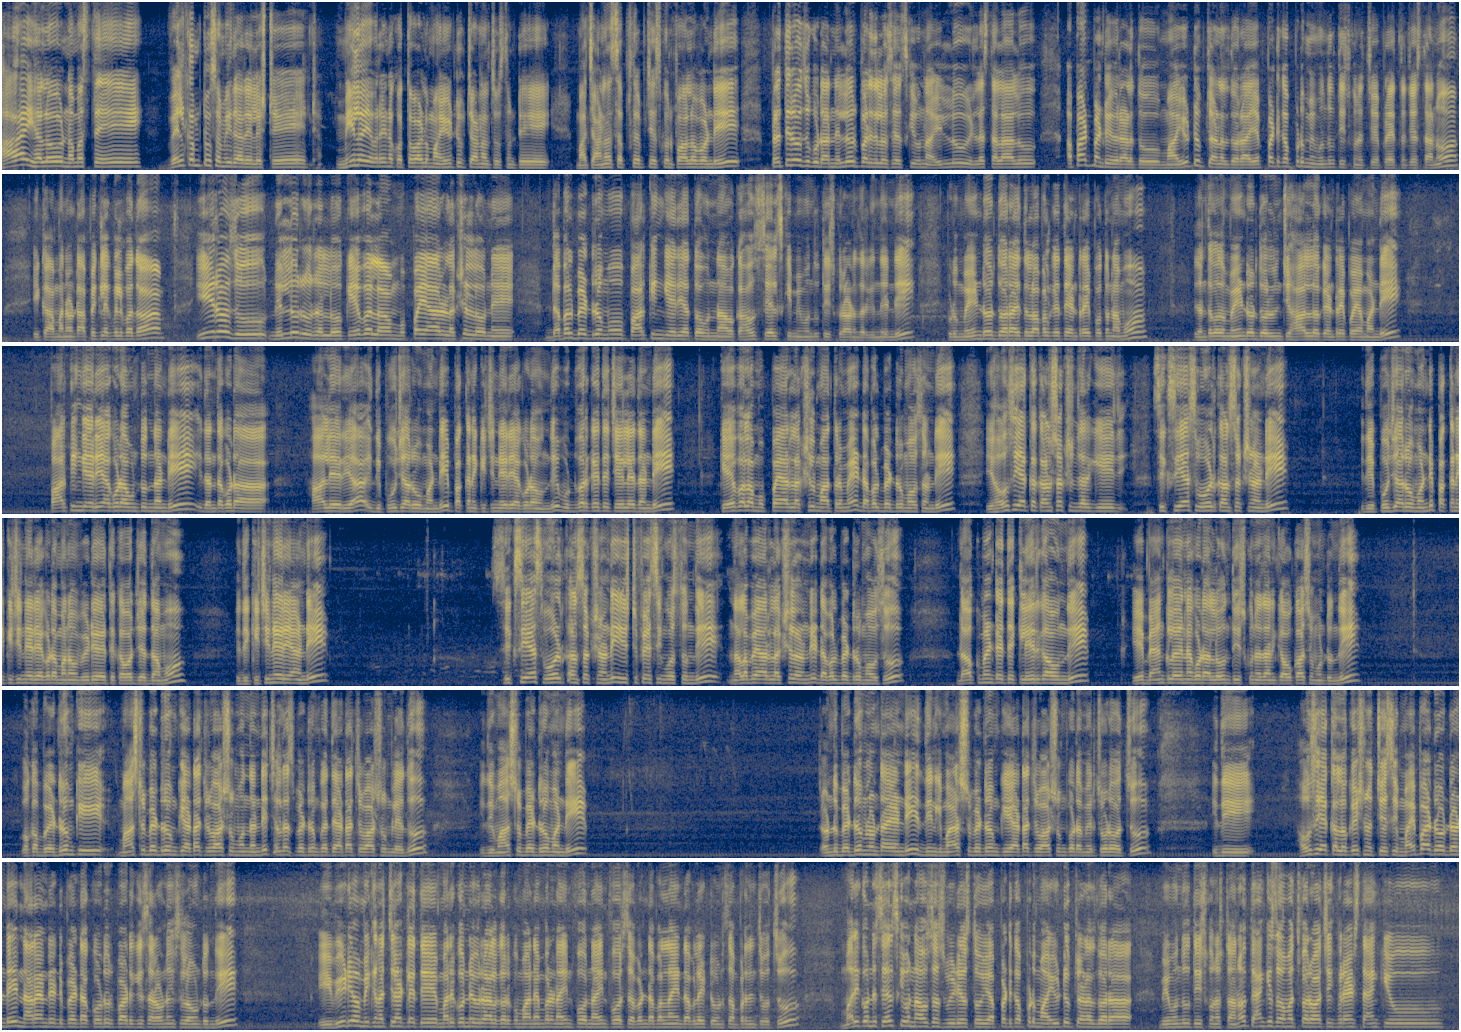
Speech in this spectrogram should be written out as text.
Hi hello నమస్తే. Welcome to Sameera real estate. మీలో ఎవరైనా కొత్త వాళ్ళు మా యూట్యూబ్ ఛానల్ చూస్తుంటే మా ఛానల్ సబ్స్క్రైబ్ చేసుకొని ఫాలో అవ్వండి. ప్రతిరోజు కూడా నెల్లూరు పరిధిలో సేల్స్కి ఉన్న ఇల్లు ఇళ్ళ స్థలాలు అపార్ట్మెంట్ వివరాలతో మా యూట్యూబ్ ఛానల్ ద్వారా ఎప్పటికప్పుడు మీ ముందుకు తీసుకుని వచ్చే ప్రయత్నం చేస్తాను. ఇక మనం టాపిక్లోకి వెళ్ళిపోదాం. ఈరోజు నెల్లూరు రూరల్లో కేవలం ముప్పై ఆరు లక్షల్లోనే డబల్ బెడ్రూము పార్కింగ్ ఏరియాతో ఉన్న ఒక హౌస్ సేల్స్కి మీ ముందుకు తీసుకురావడం జరిగిందండి. ఇప్పుడు మెయిన్ డోర్ ద్వారా అయితే లోపలికైతే అయితే ఎంటర్ అయిపోతున్నాము. ఇదంతా కూడా మెయిన్ డోర్ దోర్ నుంచి హాల్లోకి ఎంటర్ అయిపోయామండి. పార్కింగ్ ఏరియా కూడా ఉంటుందండి. ఇదంతా కూడా హాల్ ఏరియా ఇది పూజా రూమ్ అండి. పక్కన కిచెన్ ఏరియా కూడా ఉంది. వుడ్ వర్క్ అయితే చేయలేదండి. కేవలం ముప్పై ఆరు లక్షలు మాత్రమే డబల్ బెడ్రూమ్ హౌస్ అండి. ఈ హౌస్ యొక్క కన్స్ట్రక్షన్ జరిగి సిక్స్ ఇయర్స్ ఓల్డ్ కన్స్ట్రక్షన్ అండి. ఇది పూజా రూమ్ అండి. పక్కన కిచెన్ ఏరియా కూడా మనం వీడియో అయితే కవర్ చేద్దాము. ఇది కిచెన్ ఏరియా అండి. సిక్స్ ఇయర్స్ ఓల్డ్ కన్స్ట్రక్షన్ అండి. ఈస్ట్ ఫేసింగ్ వస్తుంది. నలభై ఆరు లక్షలు అండి. డబల్ బెడ్రూమ్ హౌసు డాక్యుమెంట్ అయితే క్లియర్గా ఉంది. ఏ బ్యాంకులో అయినా కూడా లోన్ తీసుకునే దానికి అవకాశం ఉంటుంది. ఒక బెడ్రూమ్కి మాస్టర్ బెడ్రూమ్కి అటాచ్డ్ వాష్రూమ్ ఉందండి. చిల్డ్రన్స్ బెడ్రూమ్కి అయితే అటాచ్డ్ వాష్రూమ్ లేదు. ఇది మాస్టర్ బెడ్రూమ్ అండి. రెండు బెడ్రూమ్లు ఉంటాయండి. దీనికి మాస్టర్ బెడ్రూమ్కి అటాచ్ వాష్రూమ్ కూడా మీరు చూడవచ్చు. ఇది హౌస్ యొక్క లొకేషన్ వచ్చేసి మైపాడ్ రోడ్ అండి. నారాయణ రెడ్డిపేట కోడూరుపాడుకి సరౌండింగ్స్లో ఉంటుంది. ఈ వీడియో మీకు నచ్చినట్లయితే మరికొన్ని వివరాల కొరకు మా number nine four nine four seven double nine double eight టూని సంప్రదించవచ్చు. మరికొన్ని సేల్స్కి ఉన్న హౌసెస్ వీడియోస్తో ఎప్పటికప్పుడు మా యూట్యూబ్ ఛానల్ ద్వారా మీ ముందుకు తీసుకొని వస్తాను. Thank you so much for watching friends thank you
